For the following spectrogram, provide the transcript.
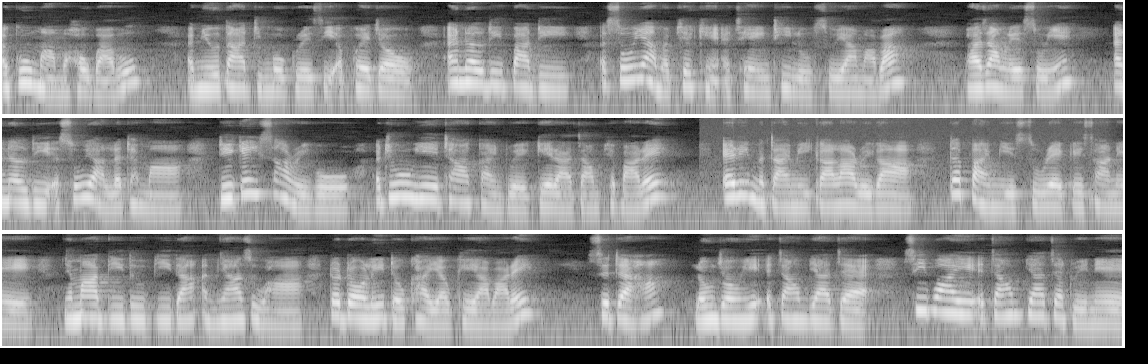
အခုမှမဟုတ်ပါဘူး။အမျိုးသားဒီမိုကရေစီအဖွဲ့ချုပ် NLD ပါတီအစိုးရမဖြစ်ခင်အချိန်အထိလို့ဆိုရမှာပါ။ဘာကြောင့်လဲဆိုရင် NLD အစိုးရလက်ထက်မှာဒီကိစ္စတွေကိုအထူးရေးထားကင်တွယ်ခဲ့တာကြောင့်ဖြစ်ပါတယ်။အဲ့ဒီမတိုင်မီကာလတွေကတက်ပိုင်မြေဆိုတဲ့ကိစ္စနဲ့မြမပြည်သူပြည်သားအများစုဟာတော်တော်လေးဒုက္ခရောက်ခဲ့ရပါတယ်။စစ်တပ်ဟာလုံခြုံရေးအကြောင်းပြချက်စီးပွားရေးအကြောင်းပြချက်တွေနဲ့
